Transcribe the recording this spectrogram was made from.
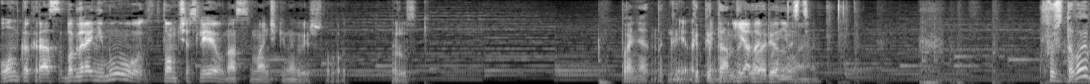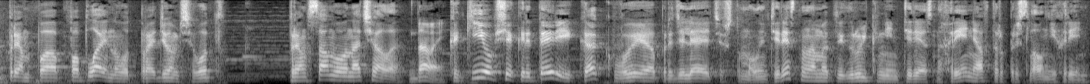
он как раз, благодаря нему, в том числе, у нас Манчкина вышло. Вот, русский. Понятно. Я Капитан так договоренности. Слушай, давай прям по, по плайну вот пройдемся. Вот прям с самого начала. Давай. Какие вообще критерии, как вы определяете, что, мол, интересно нам эта игрулька, неинтересно, хрень, автор прислал не хрень?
